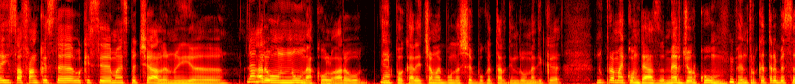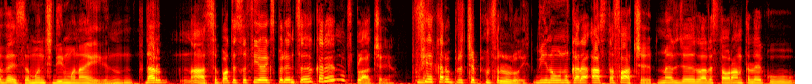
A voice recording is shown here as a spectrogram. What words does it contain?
Hisa Franco este o chestie mai specială, nu-i... Uh... Da, are nu... un nume acolo, are o da. tipă da. care e cea mai bună șef bucătar din lume, adică nu prea mai contează, mergi oricum, pentru că trebuie să vezi, să mânci din mâna ei. Dar, na, se poate să fie o experiență care nu-ți place. Da. Fiecare o percepe în felul lui. Vine unul care asta face, merge la restaurantele cu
